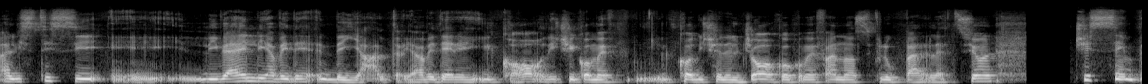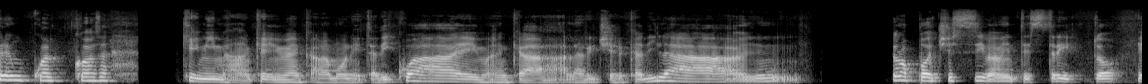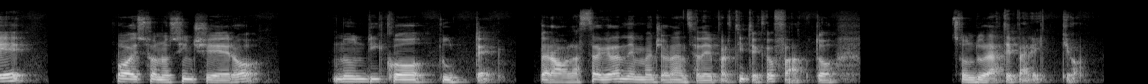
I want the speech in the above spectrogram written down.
agli stessi eh, livelli a vedere degli altri, a vedere i codici, come il codice del gioco, come fanno a sviluppare le azioni. C'è sempre un qualcosa che mi manca, mi manca la moneta di qua, mi manca la ricerca di là, troppo eccessivamente stretto e poi sono sincero, non dico tutte, però la stragrande maggioranza delle partite che ho fatto sono durate parecchio.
